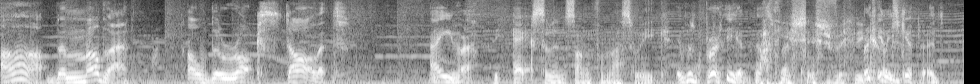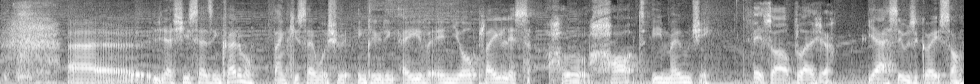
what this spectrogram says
Ah, the mother of the rock starlet, Ava. The excellent song from last week. It was brilliant. I think it was really, really good. good. Uh, yeah, she says incredible. Thank you so much for including Ava in your playlist. Heart emoji. It's our pleasure. Yes, it was a great song.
